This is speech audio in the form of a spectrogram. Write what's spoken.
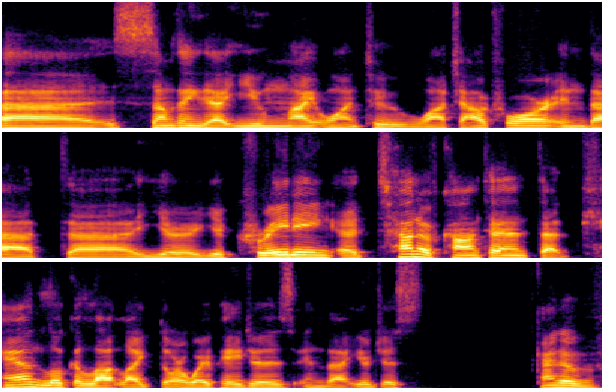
uh, something that you might want to watch out for in that uh, you're, you're creating a ton of content that can look a lot like doorway pages in that you're just kind of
